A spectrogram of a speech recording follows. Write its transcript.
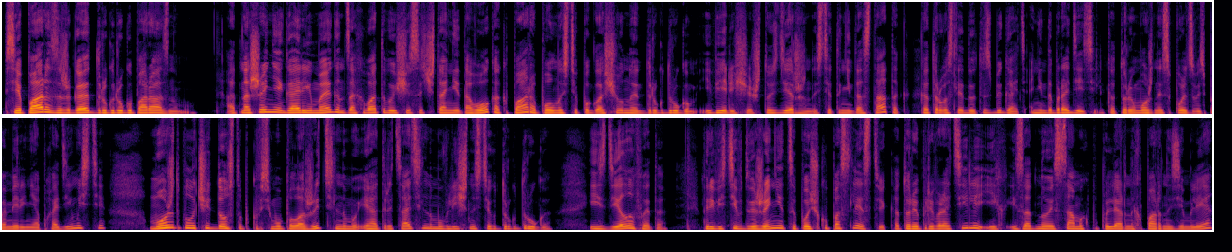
Все пары зажигают друг друга по-разному. Отношения Гарри и Меган, захватывающие сочетание того, как пара, полностью поглощенная друг другом и верящая, что сдержанность — это недостаток, которого следует избегать, а не добродетель, который можно использовать по мере необходимости, может получить доступ ко всему положительному и отрицательному в личностях друг друга, и, сделав это, привести в движение цепочку последствий, которые превратили их из одной из самых популярных пар на Земле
